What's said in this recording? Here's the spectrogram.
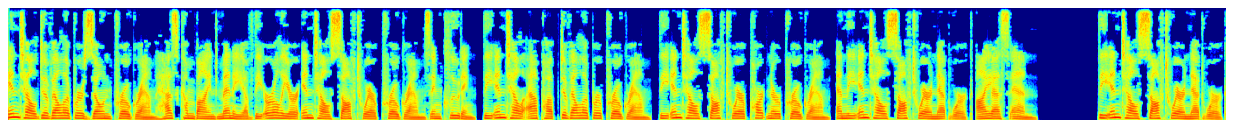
Intel Developer Zone program has combined many of the earlier Intel software programs including, the Intel AppUp Developer Program, the Intel Software Partner Program, and the Intel Software Network ISN. The Intel Software Network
